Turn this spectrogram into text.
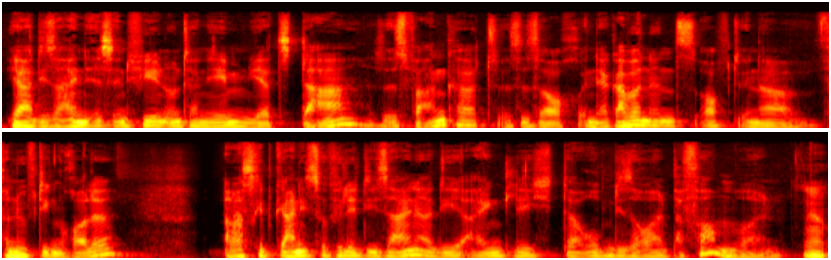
ja, Design ist in vielen Unternehmen jetzt da. Es ist verankert. Es ist auch in der Governance oft in einer vernünftigen Rolle. Aber es gibt gar nicht so viele Designer, die eigentlich da oben diese Rollen performen wollen. Ja.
